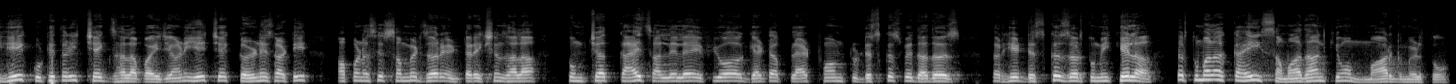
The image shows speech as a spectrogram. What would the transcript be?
हे कुठेतरी चेक झाला पाहिजे. आणि हे चेक करण्यासाठी आपण असे समिट जर इंटरॅक्शन झाला तुमच्यात काय चाललेलं आहे? If you are get a platform to discuss with others तर हे डिस्कस जर तुम्ही केलं तर तुम्हाला काही समाधान किंवा मार्ग मिळतो.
